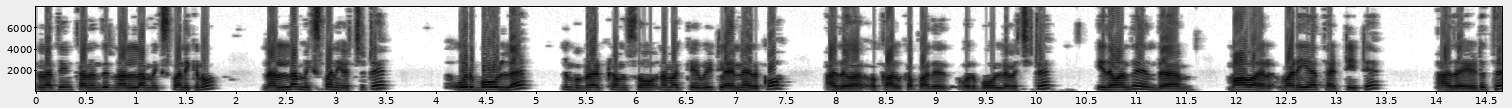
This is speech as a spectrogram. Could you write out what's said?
எல்லாத்தையும் கலந்து நல்லா மிக்ஸ் பண்ணிக்கணும். நல்லா மிக்ஸ் பண்ணி வச்சுட்டு ஒரு பவுலில் நம்ம பிரெட் க்ரம்ஸோ நமக்கு வீட்டில் என்ன இருக்கோ அதை கால் கப் அது ஒரு பவுலில் வச்சுட்டு இதை வந்து இந்த மாவை வடையாக தட்டிட்டு அதை எடுத்து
